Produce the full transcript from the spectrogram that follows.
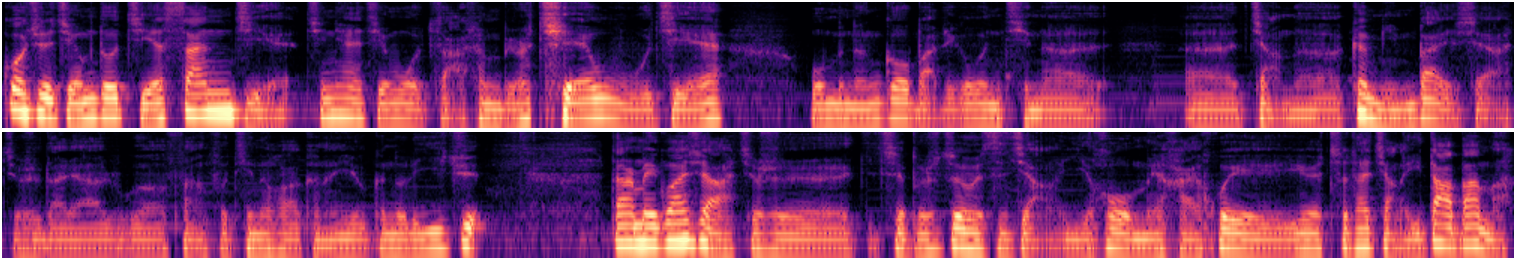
过去的节目都截三节，今天的节目我打算，比如说截五节，我们能够把这个问题呢，呃，讲得更明白一些。就是大家如果反复听的话，可能有更多的依据。当然没关系啊，就是这不是最后一次讲，以后我们还会，因为这才讲了一大半嘛，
